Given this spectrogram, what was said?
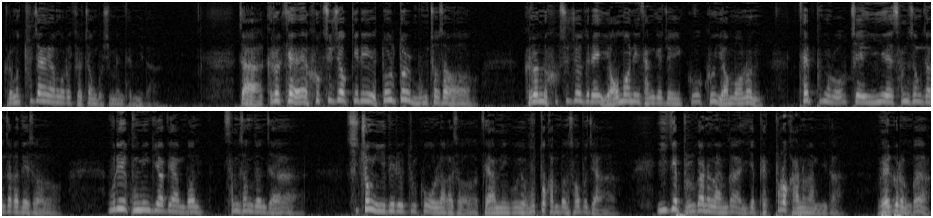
그러면 투자형으로 결정 보시면 됩니다. 자 그렇게 흑수저끼리 똘똘 뭉쳐서 그런 흑수저들의 염원이 담겨져 있고 그 염원은 태풍으로 제2의 삼성전자가 돼서 우리 국민기업이 한번 삼성전자 시총 1위를 뚫고 올라가서 대한민국에 우뚝 한번 서보자. 이게 불가능한가? 이게 100% 가능합니다. 왜 그런가?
